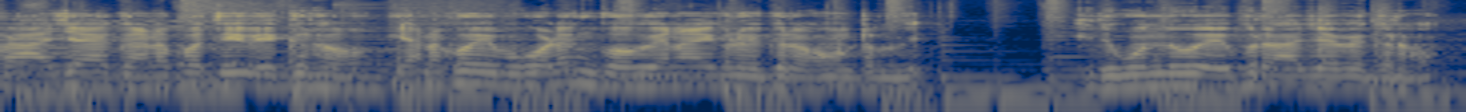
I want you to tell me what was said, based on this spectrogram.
రాజా గణపతి విగ్రహం వెనక వైపు కూడా ఇంకో వినాయకుని విగ్రహం ఉంటుంది. ఇది ముందు వైపు రాజా విగ్రహం.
